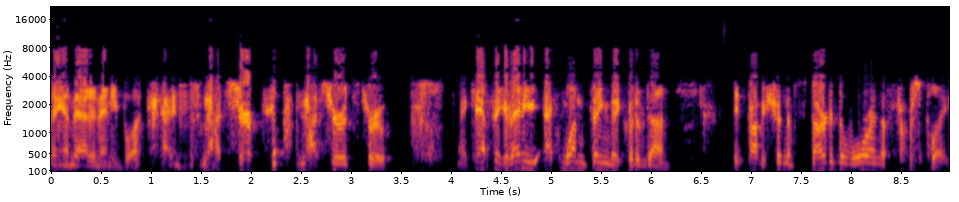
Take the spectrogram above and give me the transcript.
saying that in any book. I'm just not sure. I'm not sure it's true. I can't think of any one thing they could have done. They probably shouldn't have started the war in the first place.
